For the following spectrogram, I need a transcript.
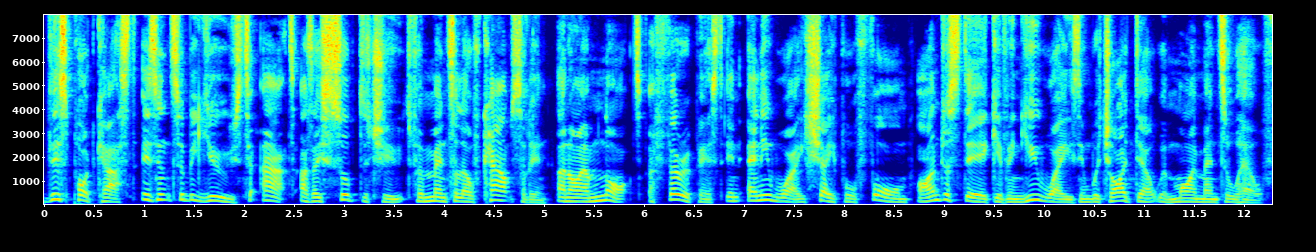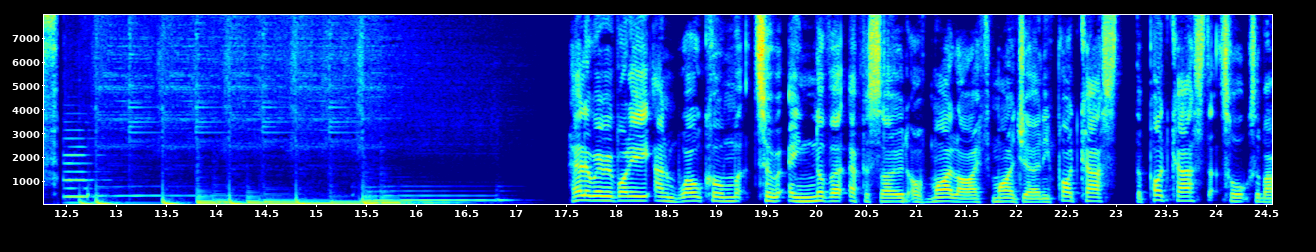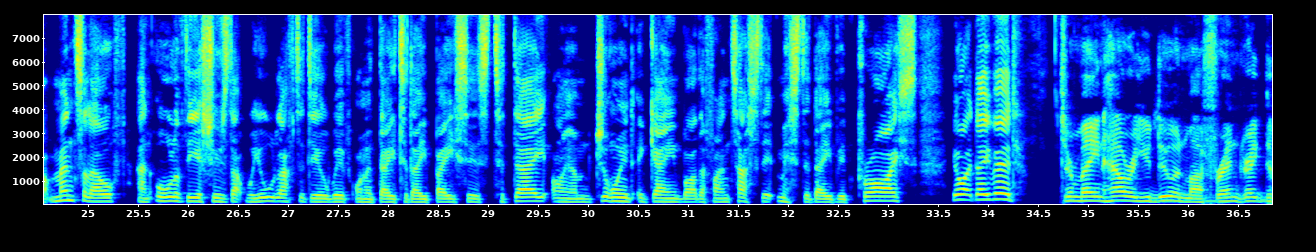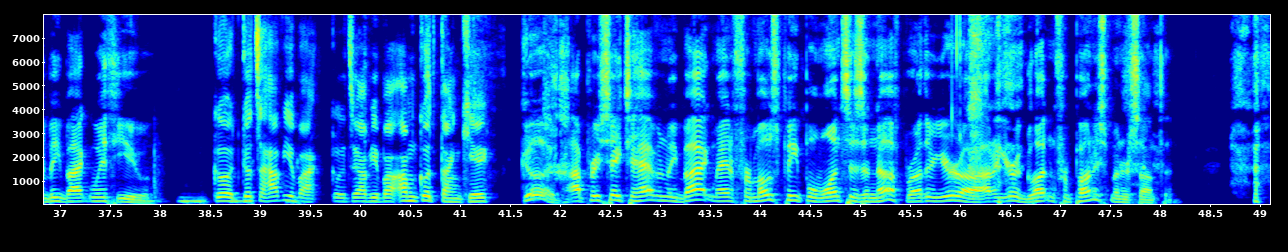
This podcast isn't to be used to act as a substitute for mental health counselling, and I am not a therapist in any way, shape, or form. I'm just here giving you ways in which I dealt with my mental health. Hello, everybody, and welcome to another episode of My Life, My Journey podcast the podcast that talks about mental health and all of the issues that we all have to deal with on a day to day basis. Today, I am joined again by the fantastic Mr. David Price. You all right, David? Jermaine, how are you doing, my friend? Great to be back with you. Good, good to have you back. Good to have you back. I'm good, thank you. Good. I appreciate you having me back, man. For most people, once is enough, brother. You're uh, a you're a glutton for punishment or something.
